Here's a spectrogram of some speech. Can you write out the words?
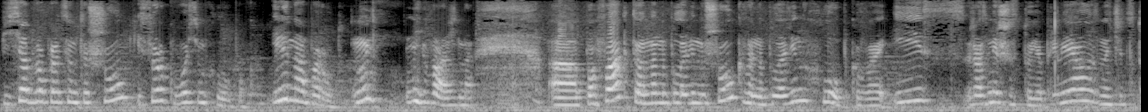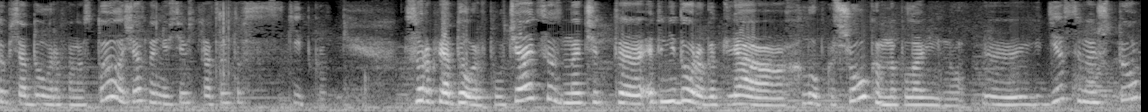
52% э, шелк и 48 хлопок. Или наоборот. Ну, неважно. А, по факту она наполовину шелковая, наполовину хлопковая. И размер 6 я примеряла, значит, 150 долларов она стоила, сейчас на нее 70% скидка. 45 долларов получается, значит, э, это недорого для хлопка с шелком наполовину. Э, единственное, что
